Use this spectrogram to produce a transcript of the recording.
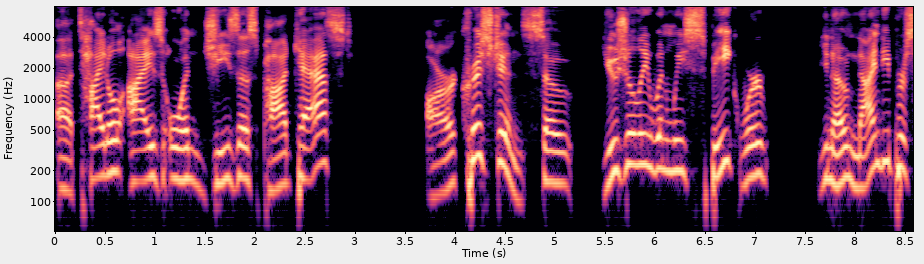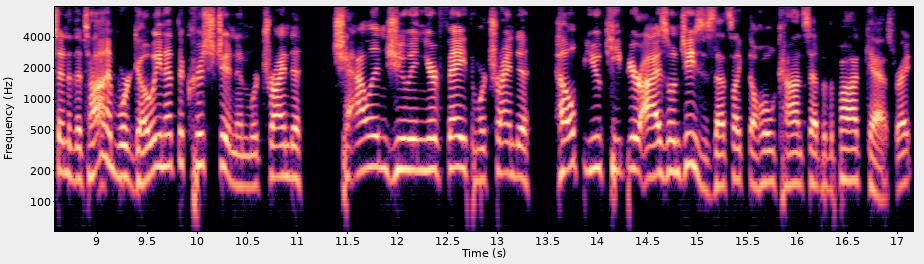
a title Eyes on Jesus podcast are Christians. So usually when we speak, we're, you know, 90% of the time we're going at the Christian and we're trying to challenge you in your faith and we're trying to help you keep your eyes on Jesus. That's like the whole concept of the podcast, right?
